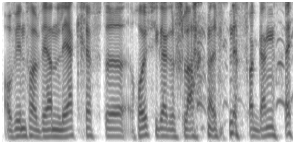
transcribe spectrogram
Auf jeden Fall werden Lehrkräfte häufiger geschlagen als in der Vergangenheit.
